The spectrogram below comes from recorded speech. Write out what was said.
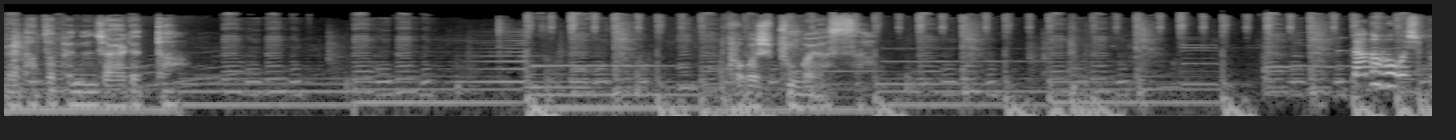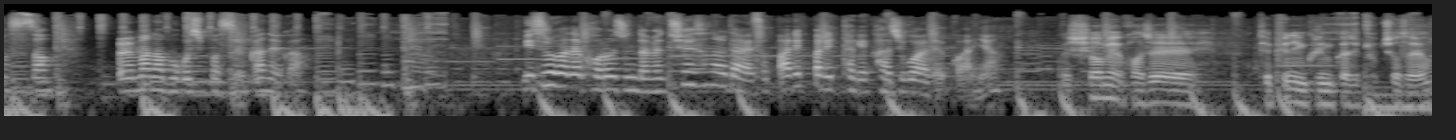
왜 답답했는지 알겠다. 보고 싶은 거였어. 나도 보고 싶었어. 얼마나 보고 싶었을까 내가. 미술관에 걸어준다면 최선을 다해서 빠릿빠릿하게 가지고 와야 될 거 아니야. 그 시험에 과제 대표님 그림까지 겹쳐서요.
